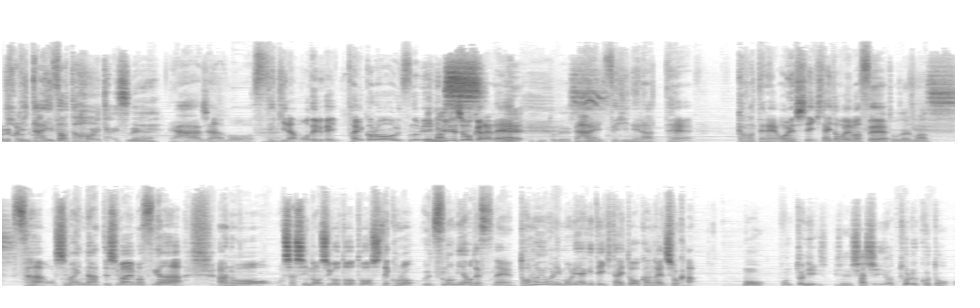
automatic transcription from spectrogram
これを撮りたいぞと。撮りたいですね。いやーじゃあもう素敵なモデルがいっぱいこの宇都宮にいるでしょうからね。本当です、はいぜひ狙って頑張ってね応援していきたいと思います。ありがとうございます。さあおしまいになってしまいますがあのお写真のお仕事を通してこの宇都宮をですねどのように盛り上げていきたいとお考えでしょうか？もう本当にえー写真を撮ること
